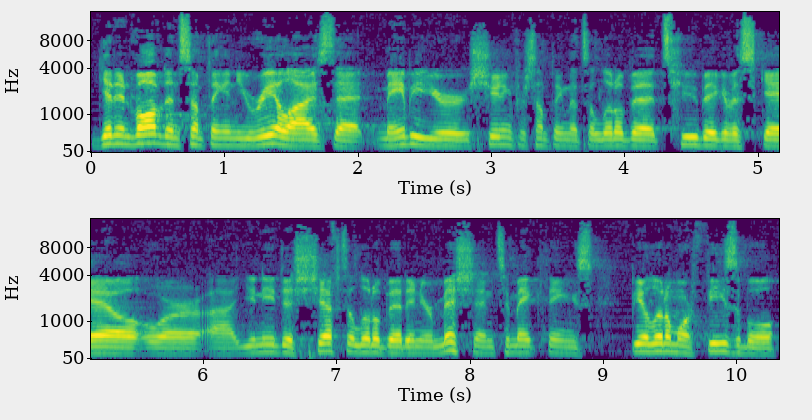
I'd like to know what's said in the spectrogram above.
get involved in something and you realize that maybe you're shooting for something that's a little bit too big of a scale, or uh, you need to shift a little bit in your mission to make things be a little more feasible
